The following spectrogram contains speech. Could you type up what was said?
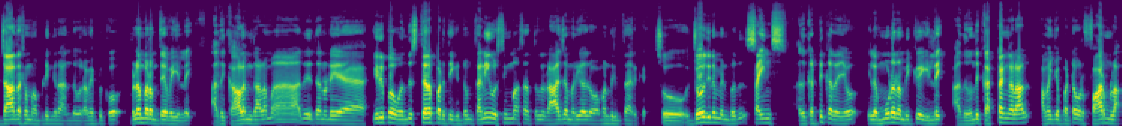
ஜாதகம் அப்படிங்கிற அந்த ஒரு அமைப்புக்கோ விளம்பரம் தேவையில்லை. அது காலம் காலமாக அது தன்னுடைய இருப்பை வந்து ஸ்திரப்படுத்திக்கிட்டும் தனி ஒரு சிம்மாசனத்தில் ராஜ மரியாதை அமர்ந்துக்கிட்டு தான் இருக்குது ஸோ ஜோதிடம் என்பது சயின்ஸ் அது கட்டுக்கதையோ இல்லை மூட நம்பிக்கையோ இல்லை. அது வந்து கட்டங்களால் அமைக்கப்பட்ட ஒரு ஃபார்முலா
